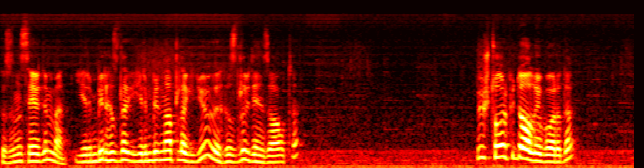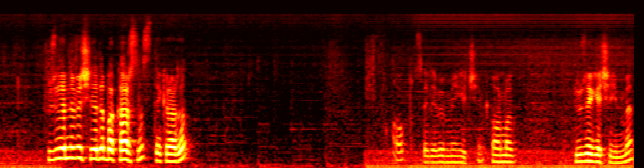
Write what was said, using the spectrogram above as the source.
Hızını sevdim ben. 21 hızla 21 knot'la gidiyor ve hızlı bir denizaltı. 3 torpido alıyor bu arada. Füzelerine ve şeylerine bakarsınız tekrardan. Hop SDB'ye geçeyim. Normal düze geçeyim ben.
